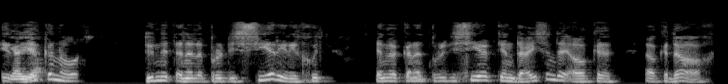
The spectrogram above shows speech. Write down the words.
Die ja, ja. rekenaars doen dit en hulle produseer hierdie goed en hulle kan dit produseer teen duisende elke elke dag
